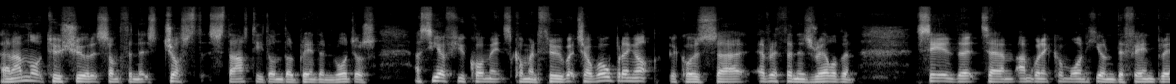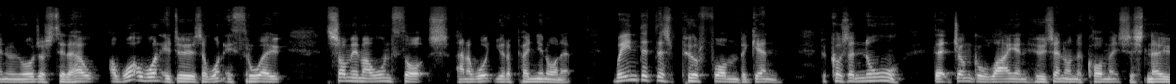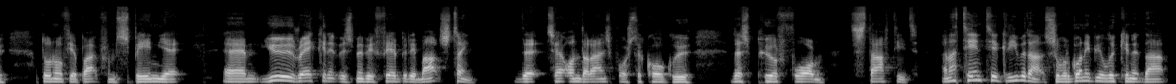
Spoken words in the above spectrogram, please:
and I'm not too sure it's something that's just started under Brendan Rodgers. I see a few comments coming through, which I will bring up because uh, everything is relevant. Saying that um, I'm going to come on here and defend Brendan Rodgers to the hill. Uh, what I want to do is I want to throw out some of my own thoughts, and I want your opinion on it. When did this poor form begin? Because I know that Jungle Lion, who's in on the comments just now, I don't know if you're back from Spain yet um, you reckon it was maybe February, March time that uh, under Ange Postecoglou, this poor form started. And I tend to agree with that. So we're going to be looking at that.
